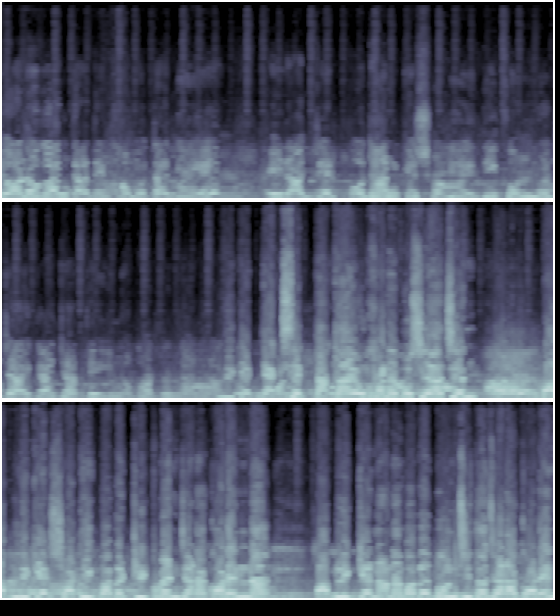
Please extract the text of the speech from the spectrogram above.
জনগণ তাদের ক্ষমতা দিয়ে এই রাজ্যের প্রধানকে সরিয়ে দিক অন্য জায়গায় যাতে এই ঘটনা পাবলিকের ট্যাক্সের টাকায় ওখানে বসে আছেন। পাবলিকের সঠিকভাবে ট্রিটমেন্ট যারা করেন না পাবলিককে নানাভাবে বঞ্চিত যারা করেন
